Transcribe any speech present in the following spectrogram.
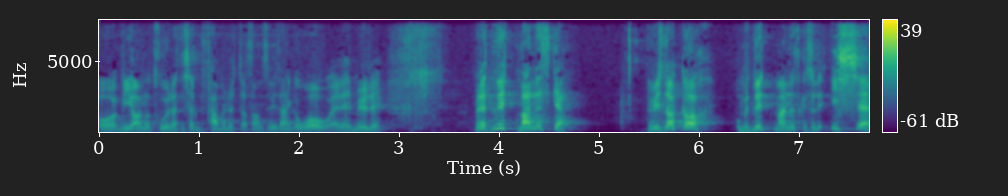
Og Vi andre tror dette skjedde på fem minutter. Så vi tenker, wow, er det mulig? Men et nytt menneske Når vi snakker om et nytt menneske, så er det ikke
